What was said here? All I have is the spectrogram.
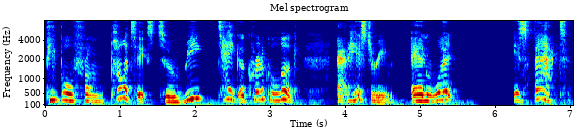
people from politics to retake a critical look at history. And what is fact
